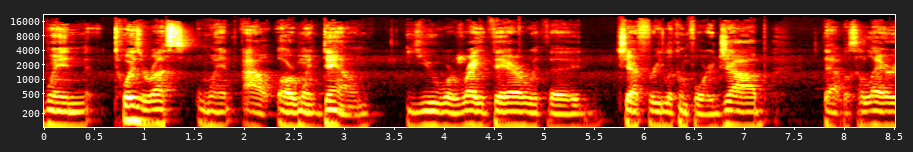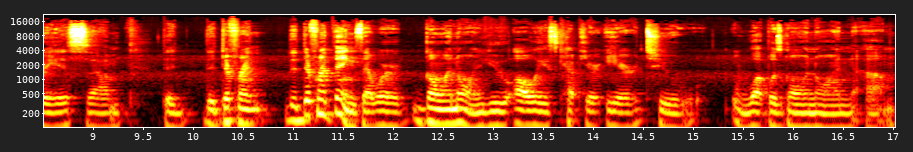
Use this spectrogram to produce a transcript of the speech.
when Toys R Us went out or went down, you were right there with the Jeffrey looking for a job. That was hilarious. Um, the the different the different things that were going on. You always kept your ear to what was going on um,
